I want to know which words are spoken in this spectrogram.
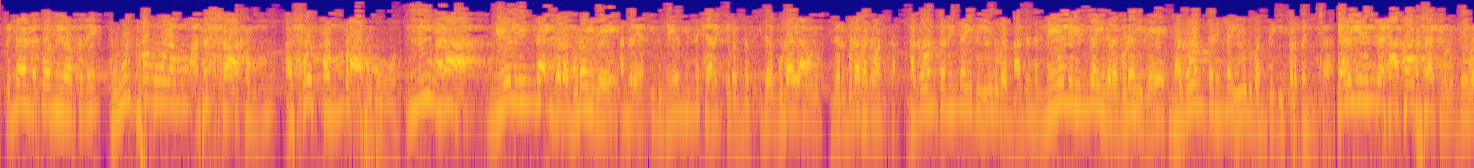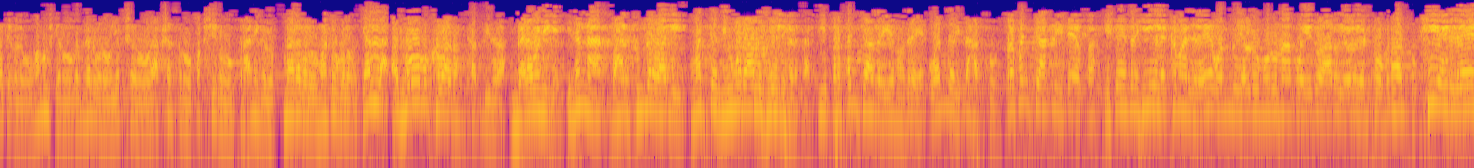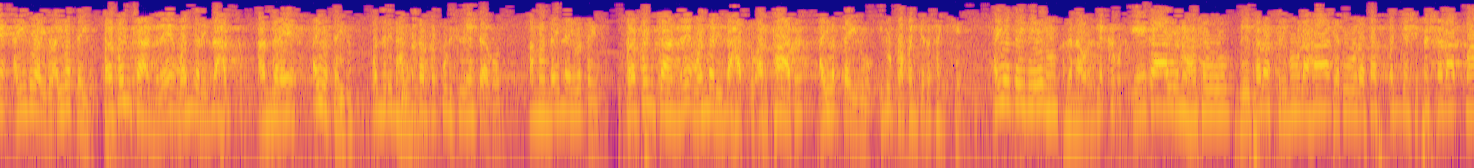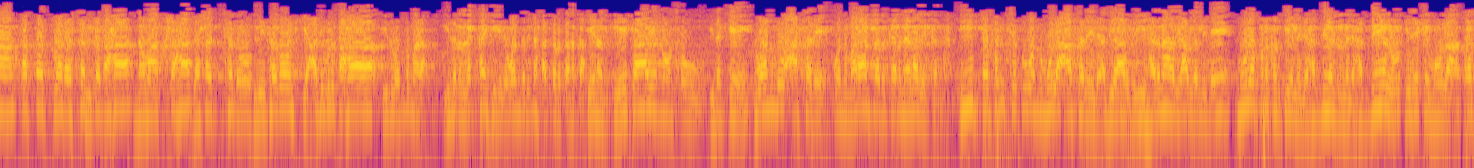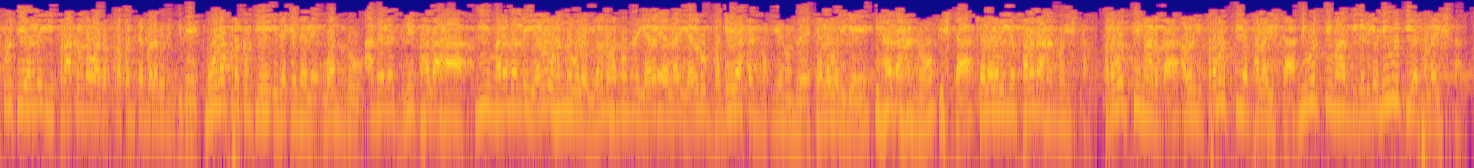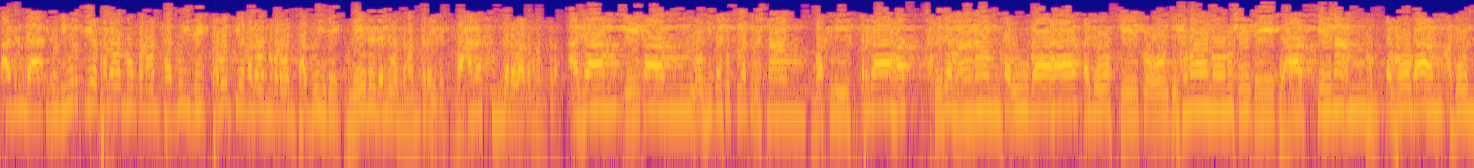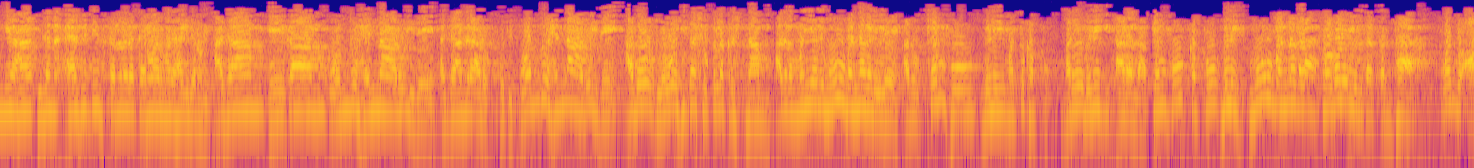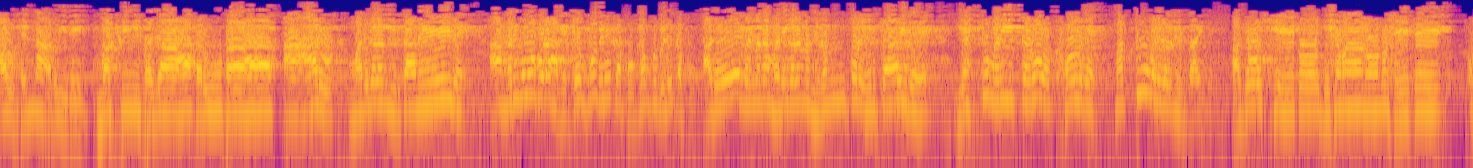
ಪಿಂಡಾಂಡಕ್ಕೂ ಅನ್ವಯವಾಗ್ತದೆ ಊರ್ಧ್ವ ಮೂಲಂ ಅಧಶಾಖಂ ಅಶ್ವತ್ಥಂ ರಾಹು ಈ ಮರ ಮೇಲಿನಿಂದ ಇದರ ಬುಡ ಇದೆ ಅಂದ್ರೆ ಇದು ಮೇಲಿನಿಂದ ಕೆಳಕ್ಕೆ ಬಂದದ್ದು. ಇದರ ಬುಡ ಯಾವುದು? ಇದರ ಬುಡ ಭಗವಂತ. ಭಗವಂತನಿಂದ ಇದು ಇಳಿದು ಬಂದ ಅದರಿಂದ ಮೇಲಿನಿಂದ ಇದರ ಬುಡ ಇದೆ ಭಗವಂತನಿಂದ ಇಳಿದು ಬಂತು ಈ ಪ್ರಪಂಚ. ಕೆಳಗಿನಿಂದ ಶಾಖೋಪಶಾಖೆಗಳು, ದೇವತೆಗಳು, ಮನುಷ್ಯರು, ಗಂಧರ್ವರು, ಯಕ್ಷರು, ರಾಕ್ಷಸರು, ಪಕ್ಷಿಗಳು, ಪ್ರಾಣಿಗಳು, ಮರಗಳು ಮಟುಗಳು ಎಲ್ಲ ಅಧೋಮುಖವಾದಂತಹದ್ದು ಇದರ ಬೆಳವಣಿಗೆ. ಇದನ್ನ ಬಹಳ ಸುಂದರವಾಗಿ ಮತ್ತೆ ನ್ಯೂಮರಾಲಜಿಯಲ್ಲಿ ಹೇಳ್ತಾರೆ. ಈ ಪ್ರಪಂಚ ಅಂದ್ರೆ ಏನು ಅಂದ್ರೆ ಒಂದರಿಂದ ಹತ್ತು. ಪ್ರಪಂಚ ಅಂದ್ರೆ ಇಷ್ಟೇ ಇಷ್ಟೇ ಅಂದ್ರೆ ಹೀಗೆ ಲೆಕ್ಕ ಮಾಡಿದ್ರೆ ಒಂದು, ಎರಡು, ಮೂರು, ನಾಲ್ಕು, ಐದು, ಆರು, ಏಳು, ಎಂಟು, ಒಂಬತ್ತು ಹೀಗೆ ಹೇಳಿದ್ರೆ ಐದು ಐದು, ಐವತ್ತೈದು. ಪ್ರಪಂಚ ಅಂದ್ರೆ ಒಂದರಿಂದ ಹತ್ತು. ಅಂದ್ರೆ ಐವತ್ತೈದು. ಒಂದರಿಂದ ಹತ್ತು ಅರ್ಥ ಕೂಡಿಸಿದ್ರೆ ಎಷ್ಟಾಗೋದು ಹನ್ನೊಂದರಿಂದ ಐವತ್ತೈದು. ಪ್ರಪಂಚ ಅಂದ್ರೆ ಒಂದರಿಂದ ಹತ್ತು. ಅರ್ಥಾತ್ ಐವತ್ತೈದು. ಇದು ಪ್ರಪಂಚದ ಸಂಖ್ಯೆ. ಐವತ್ತೈದು ಏನು? ಅದನ್ನ ಅವರ ಲೆಕ್ಕ ಕೊಟ್ಟು. ಏಕಾಯನು ಹೊಸವು ದ್ವಿಫಲ ತ್ರಿಮೂಲ ಚತುರಸ ಪಂಚ ಶಿಪಷಡಾತ್ಮ ಸತತ್ವ ವಿಕತಃ ನವಾಕ್ಷ ದಶಚ್ಛದೋ ದ್ವಿಧರೋ ಹ್ಯಾಧಿಕೃತಃ ಇದು ಒಂದು ಮರ. ಇದರ ಲೆಕ್ಕ ಹೀಗಿದೆ. ಒಂದರಿಂದ ಹತ್ತರ ತನಕ. ಏನದು? ಏಕಾಯನು ಎನ್ನುವಂಥವು ಇದಕ್ಕೆ ಒಂದು ಆಸರೆ. ಒಂದು ಮರ ಅದಕ್ಕೆ ನೆಲಬೇಕಲ್ಲ. ಈ ಪ್ರಪಂಚಕ್ಕೂ ಒಂದು ಮೂಲ ಆಸರೆ ಇದೆ. ಅದು ಯಾವುದು? ಈ ಹದಿನಾರು ಯಾವ್ದಲ್ಲಿದೆ? ಮೂಲ ಪ್ರಕೃತಿಯಲ್ಲಿದೆ, ಹದಿನೇಳರಲ್ಲಿದೆ. ಹದಿನೇಳು ಇದಕ್ಕೆ ಮೂಲ. ಪ್ರಕೃತಿಯಲ್ಲಿ ಈ ಪ್ರಾಕೃತವಾದ ಪ್ರಪಂಚ ಬೆಳೆದು ನಿಂತಿದೆ ಮೂಲ ಪ್ರಕೃತಿಯೇ ಇದಕ್ಕೆ ನೆಲೆ. ಒಂದು. ಆಮೇಲೆ ದ್ವಿಫಲ ಈ ಮರದಲ್ಲಿ ಎರಡು ಹಣ್ಣುಗಳು. ಎರಡು ಹಣ್ಣು ಅಂದ್ರೆ ಎರಡೇ ಅಲ್ಲ, ಎರಡು ಬಗೆಯ ಹಣ್ಣು. ಏನು ಅಂದ್ರೆ ಕೆಲವರಿಗೆ ಇಹದ ಹಣ್ಣು ಇಷ್ಟ, ಕೆಲವರಿಗೆ ಪರದ ಹಣ್ಣು ಇಷ್ಟ. ಪ್ರವೃತ್ತಿ ಮಾರ್ಗ, ಅವರಿಗೆ ಪ್ರವೃತ್ತಿಯ ಫಲ ಇಷ್ಟ. ನಿವೃತ್ತಿ ಮಾರ್ಗಿಗಳಿಗೆ ನಿವೃತ್ತಿಯ ಫಲ ಇಷ್ಟ. ಆದ್ರಿಂದ ಇದು ನಿವೃತ್ತಿಯ ಫಲವನ್ನು ಕೊಡುವಂತಹದ್ದು ಇದೆ, ಪ್ರವೃತ್ತಿಯ ಫಲವನ್ನು ಕೊಡುವಂತಹದ್ದು ಇದೆ. ವೇದದಲ್ಲಿ ಒಂದು ಮಂತ್ರ ಇದೆ. ಬಹಳ ಸುಂದರವಾದ ಮಂತ್ರ. ಅಜಾಂ ಏಕಾಂ ಲೋಹಿತ ಶುಕ್ಲ ಕೃಷ್ಣಾಂ ಬಹ್ವಿ ಪ್ರಜಾ ಸೃಜಮಾನಾಂ ಸರೂಪಾ ಅಜೋ ಕೇಕೋ ದಿಶಮಾನೋನುಷೇತೆ ಜಾತ್ಯೇನಾಂ ಭುಕ್ತಭೋಗಾಂ ಅಜೋನ್ಯ. ಇದನ್ನ ಆಸ್ ಇಟ್ ಈಸ್ ಕನ್ನಡದ ಕನ್ವರ್ಟ್ ಮಾಡಿ ಹಾಕಿದೆ ನೋಡಿ. ಅಜಾಂ, ಏಕಾಂ, ಒಂದು ಹೆಣ್ಣಾರು ಇದೆ. ಅಜ ಆಡು ಒಂದು ಹೆಣ್ಣಾರು ಇದೆ. ಅದು ಲೋಹಿತ ಶುಕ್ಲ ಕೃಷ್ಣಂ ಅದರ ಮೈಯಲ್ಲಿ ಮೂರು ಬಣ್ಣಗಳಿವೆ. ಅದು ಕೆಂಪು, ಬಿಳಿ ಮತ್ತು ಕಪ್ಪು. ಬರೇ ಬಿಳಿ ಆರಲ್ಲ. ಕೆಂಪು, ಕಪ್ಪು, ಬಿಳಿ. ಮೂರು ಬಣ್ಣಗಳ ತೊಗಲು ಇರತಕ್ಕಂಥ ಒಂದು ಆರು ಹೆಣ್ಣಾರು ಇದೆ. ಬಕ್ರಿ ಪ್ರಜಾ ಕರೂಪಾ ಆ ಆರು ಮರಿಗಳನ್ನು ಇರ್ತಾನೇ ಇದೆ. ಆ ಮರಿಗಳು ಕೂಡ ಹಾಗೆ. ಕೆಂಪು, ಬಿಳಿ, ಕಪ್ಪು. ಕೆಂಪು, ಬಿಳಿ, ಕಪ್ಪು. ಅದೇ ಬಣ್ಣದ ಮರಿಗಳನ್ನು ನಿರಂತರ ಇಡ್ತಾ ಇದೆ. ಎಷ್ಟು ಮರಿ ಇಟ್ಟರೂ ಹೋಗದೆ ಮತ್ತೂ ಮರಿಗಳನ್ನು ಇಡ್ತಾ ಇದೆ. ಅಜೋಶೇತೋ ದಿಶಮಾನೋನು ಸೇತೆ.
